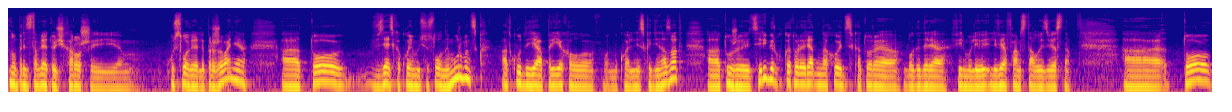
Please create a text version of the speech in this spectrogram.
ну, предоставляют очень хорошие условия для проживания, а, то взять какой-нибудь условный Мурманск, откуда я приехал вот, буквально несколько дней назад, а, ту же Териберку, которая рядом находится, которая благодаря фильму «Левиафан» стала известна, а, то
